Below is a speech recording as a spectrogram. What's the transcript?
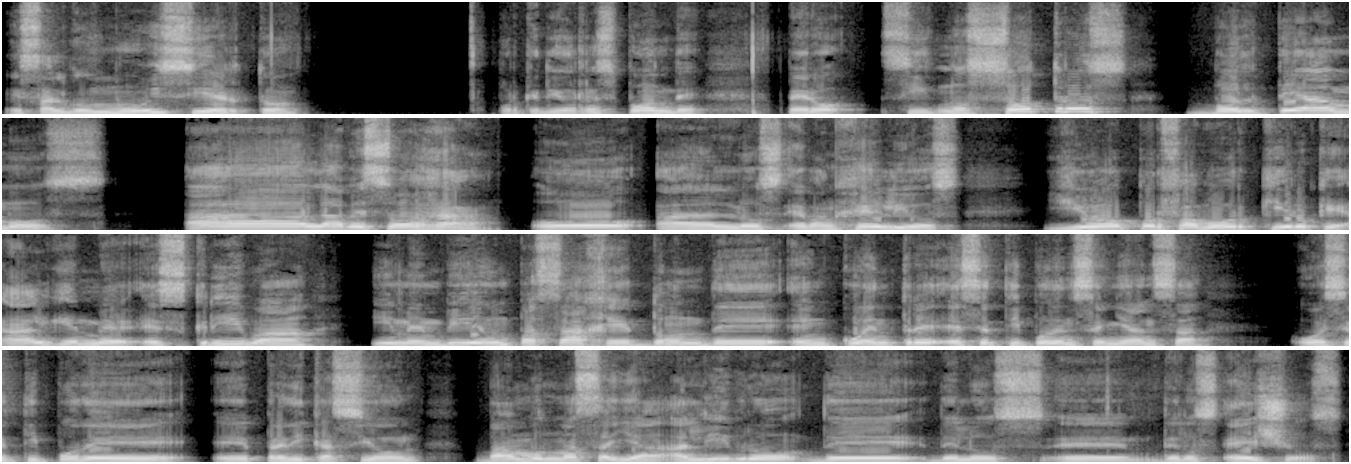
es algo muy cierto, porque Dios responde. Pero si nosotros volteamos a la besoja o a los evangelios, yo por favor quiero que alguien me escriba y me envíe un pasaje donde encuentre ese tipo de enseñanza o ese tipo de eh, predicación. Vamos más allá, al libro de, los, eh, de los Hechos,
